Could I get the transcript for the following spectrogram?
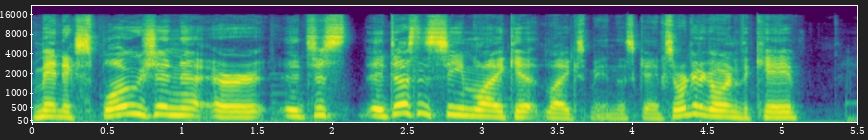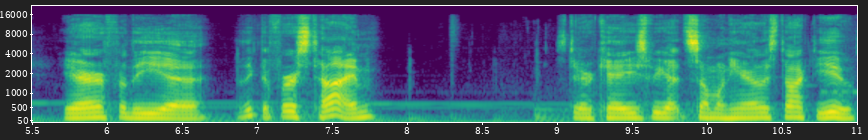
Man, explosion, or it just, it doesn't seem like it likes me in this game. So we're gonna go into the cave here for the, uh, I think the first time. Staircase, we got someone here. Let's talk to you.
